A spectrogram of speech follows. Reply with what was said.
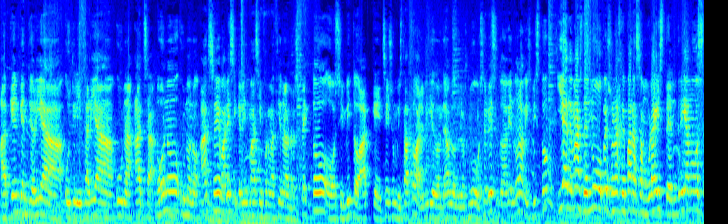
aquel que en teoría utilizaría una hacha o no, un no H, ¿vale? Si queréis más información al respecto, os invito a que echéis un vistazo a el vídeo donde hablo de los nuevos héroes si todavía no lo habéis visto. Y además del nuevo personaje para samuráis tendríamos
